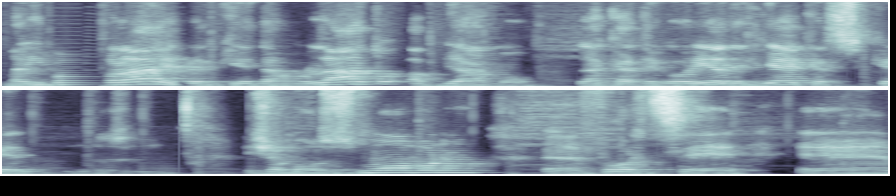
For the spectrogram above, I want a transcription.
Manipolare perché da un lato abbiamo la categoria degli hackers che diciamo smuovono eh, forze eh,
